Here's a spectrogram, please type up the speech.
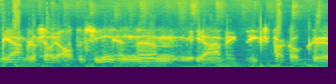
Ja, maar dat zal je altijd zien. En ehm, ja, ik, ik sprak ook eh,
